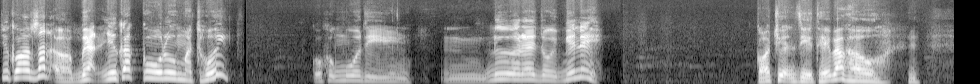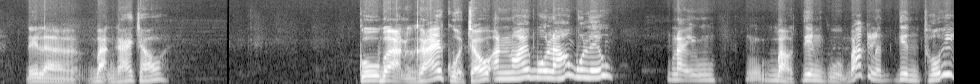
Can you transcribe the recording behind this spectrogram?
chứ có dắt ở bẹn như các cô đâu mà thối. Cô không mua thì ừ, đưa đây rồi biến đi. Có chuyện gì thế bác hầu? Đây là bạn gái cháu. Cô bạn gái của cháu ăn nói bố láo bố lếu. Lại bảo tiền của bác là tiền thối.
